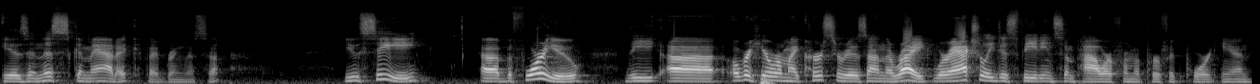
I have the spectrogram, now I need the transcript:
is in this schematic, if I bring this up, you see uh, before you, the, uh, over here where my cursor is on the right, we're actually just feeding some power from a perfect port in.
